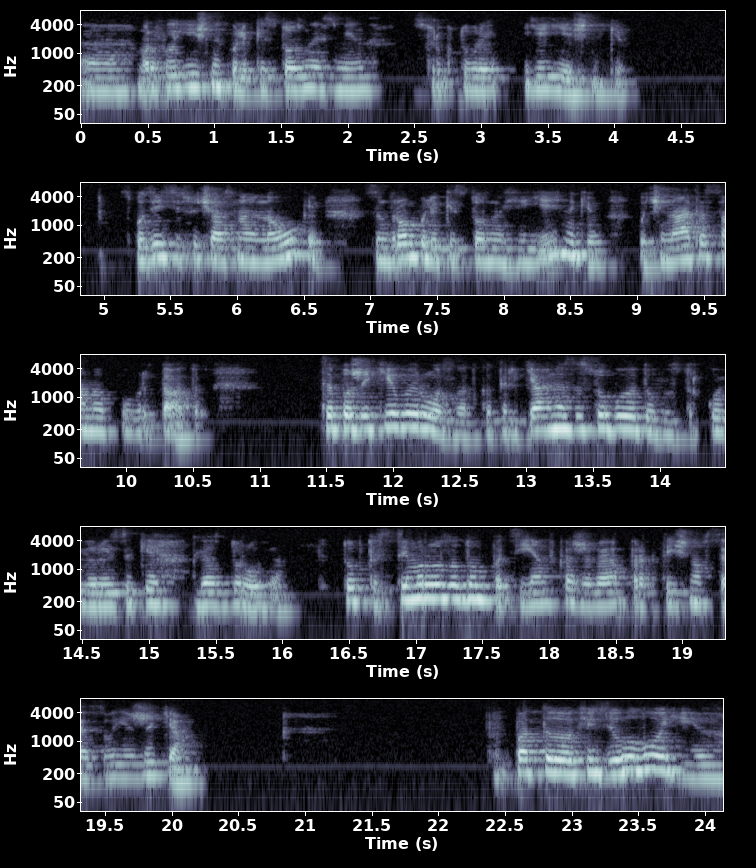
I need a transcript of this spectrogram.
е, морфологічних полікістозних змін структури яєчників. З позиції сучасної науки синдром полікістозних яєчників починається саме в повертату. Це пожиттєвий розлад, який тягне за собою довгострокові ризики для здоров'я. Тобто з цим розладом пацієнтка живе практично все своє життя. В патофізіології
